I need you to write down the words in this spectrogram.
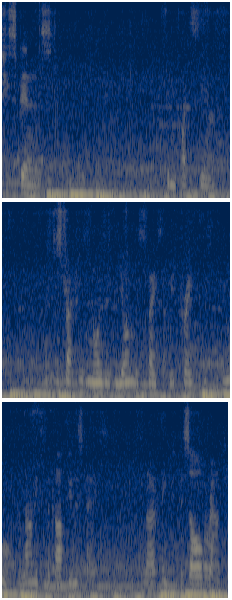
She spins, feeling quite still. Distractions and noises beyond the space that we've created, just ignore. Allow me to look after you in this space. Allow everything to dissolve around you.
